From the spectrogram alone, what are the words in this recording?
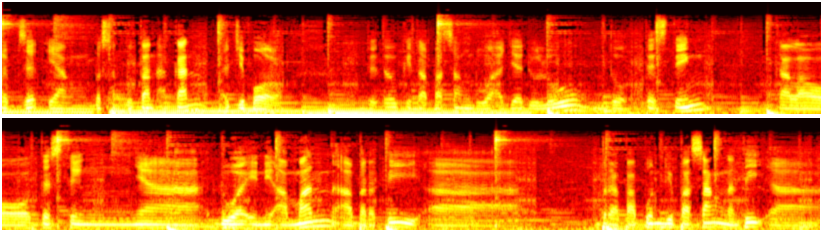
FZ yang bersangkutan akan jebol. Itu kita pasang dua aja dulu untuk testing. Kalau testingnya dua ini aman uh, berarti uh, berapapun dipasang nanti uh,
